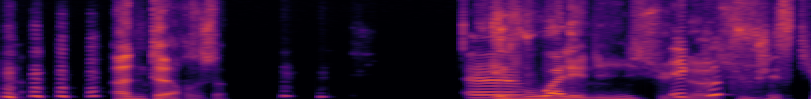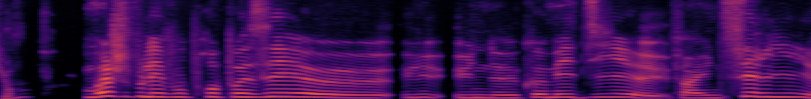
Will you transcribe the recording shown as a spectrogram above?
Hunters. Et voilà, Lénie, une suggestion. Moi, je voulais vous proposer une comédie, enfin une série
